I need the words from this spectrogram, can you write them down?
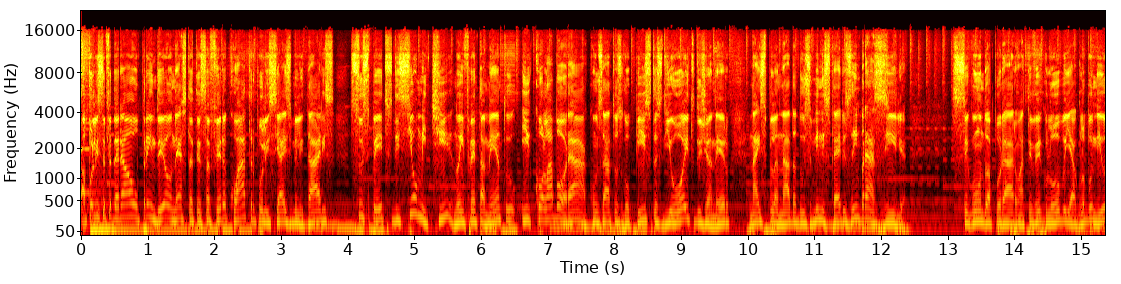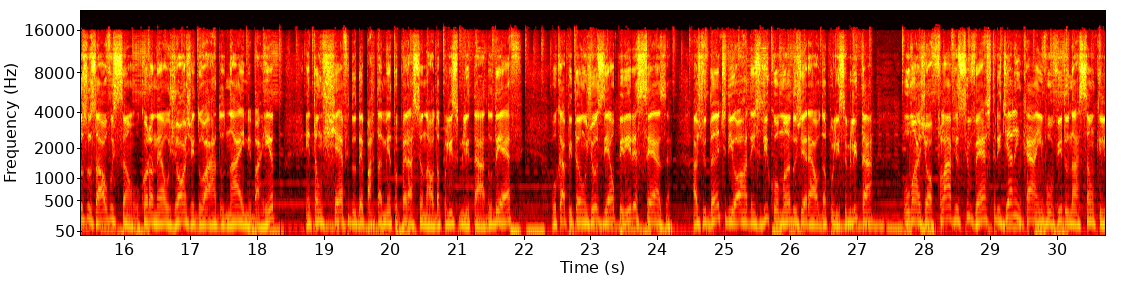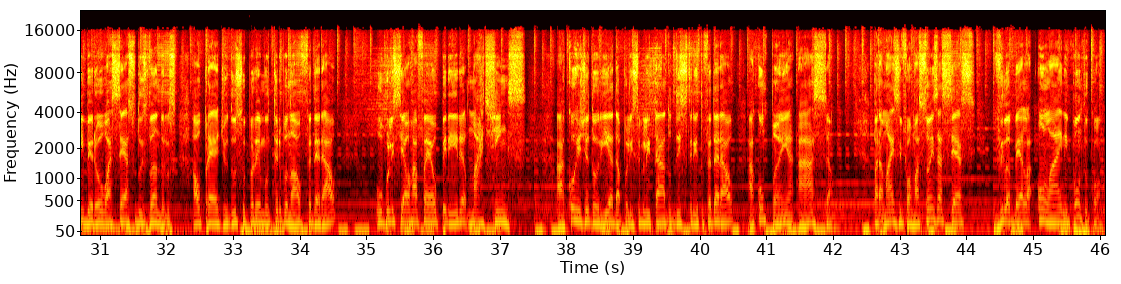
A Polícia Federal prendeu nesta terça-feira quatro policiais militares suspeitos de se omitir no enfrentamento e colaborar com os atos golpistas de 8 de janeiro na esplanada dos ministérios em Brasília. Segundo apuraram a TV Globo e a Globo News, os alvos são o coronel Jorge Eduardo Naime Barreto, então chefe do Departamento Operacional da Polícia Militar do DF, o capitão Josiel Pereira César, ajudante de ordens de comando geral da Polícia Militar, o Major Flávio Silvestre de Alencar, envolvido na ação que liberou o acesso dos vândalos ao prédio do Supremo Tribunal Federal, o policial Rafael Pereira Martins. A Corregedoria da Polícia Militar do Distrito Federal acompanha a ação. Para mais informações, acesse vilabelaonline.com.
